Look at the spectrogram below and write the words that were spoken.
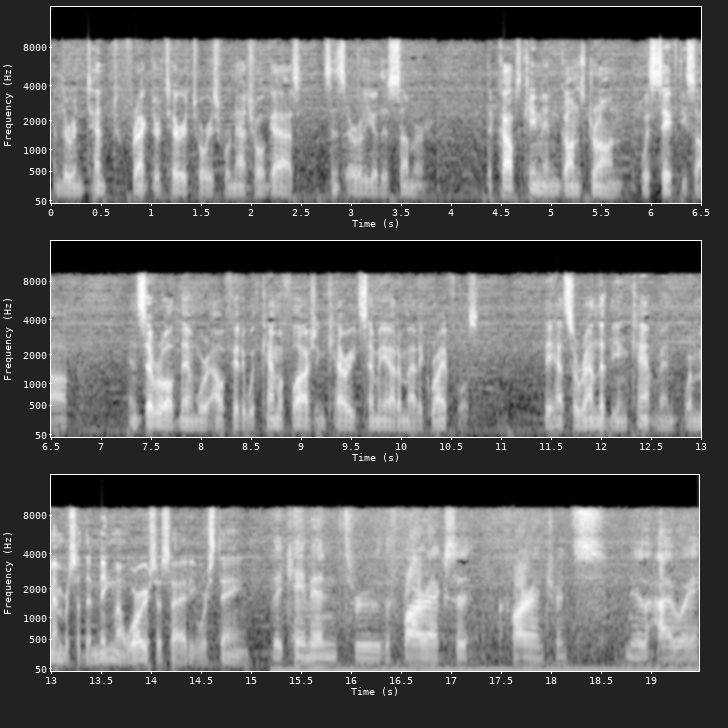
and their intent to frack their territories for natural gas since earlier this summer. The cops came in guns drawn, with safeties off, and several of them were outfitted with camouflage and carried semi-automatic rifles. They had surrounded the encampment where members of the Mi'kmaq Warrior Society were staying. They came in through the far exit, far entrance near the highway,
